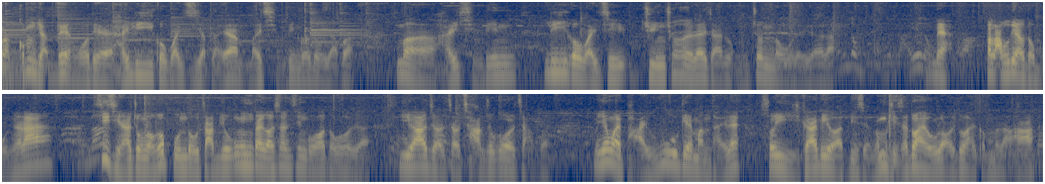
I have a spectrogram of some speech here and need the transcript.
好啦，今日咧我哋係喺呢個位置入嚟啊，唔喺前邊嗰度入啊。咁啊喺前邊呢個位置轉出去咧就係龍津路嚟噶啦。咩啊？不嬲都有道門噶啦。之前啊仲落咗半道閘，要拱低個身先過得到去啊。依家就就拆咗嗰個閘啊。因為排污嘅問題咧，所以而家呢個變成咁。其實都係好耐都係咁噶啦嚇。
